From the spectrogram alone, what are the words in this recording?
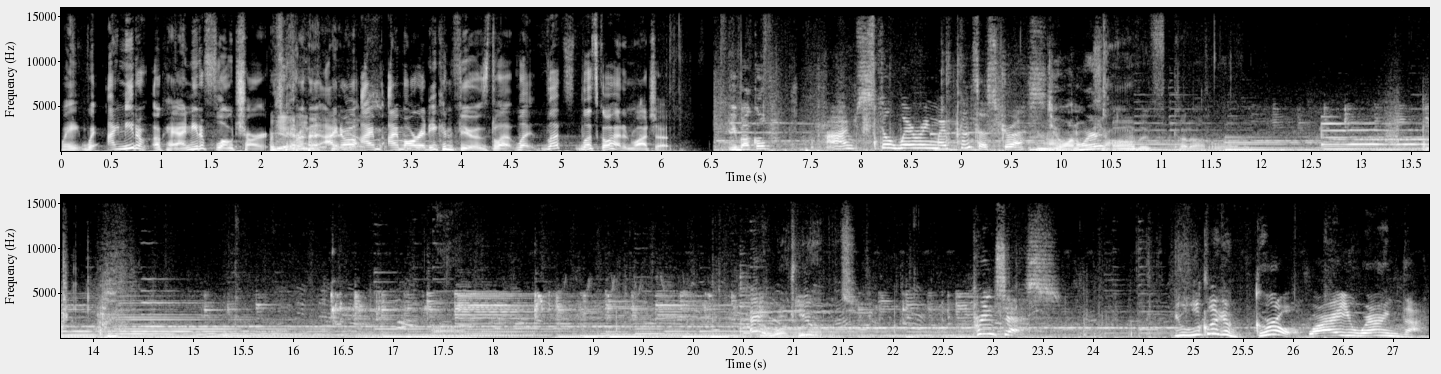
Wait, wait. I need a okay. I need a flow chart Yeah. for the. I don't. I'm I'm already confused. Let, let let's let's go ahead and watch it. You buckled? I'm still wearing my princess dress. Do you want to wear it? Oh, they've cut out a lot of it. Hey, Now watch what you, happens. princess. You look like a girl. Why are you wearing that?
